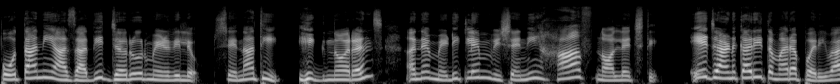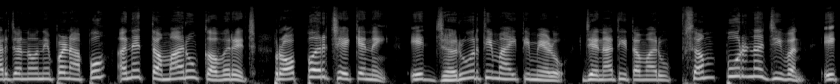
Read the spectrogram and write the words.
પોતાની આઝાદી જરૂર મેળવી લો. શેનાથી ઇગ્નોરન્સ અને મેડિક્લેમ વિશેની હાફ નોલેજથી. એ જાણકારી તમારા પરિવારજનોને પણ આપો અને તમારું કવરેજ પ્રોપર છે કે નહીં એ જરૂરથી માહિતી મેળવો, જેનાથી તમારું સંપૂર્ણ જીવન એક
